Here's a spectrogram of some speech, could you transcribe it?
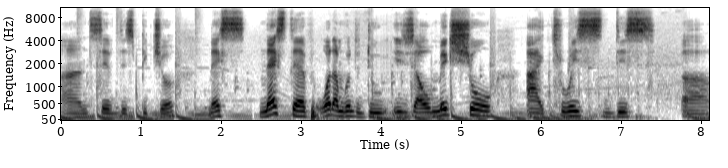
and save this picture. Next, next step, what I'm going to do is I'll make sure I trace this uh,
